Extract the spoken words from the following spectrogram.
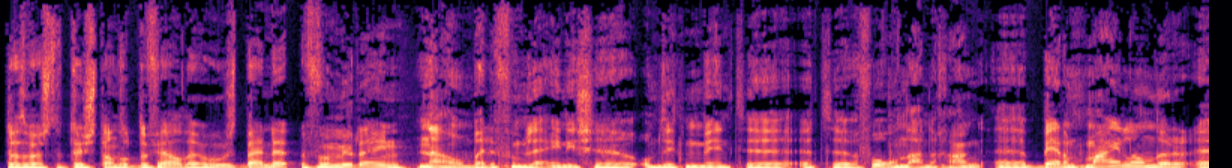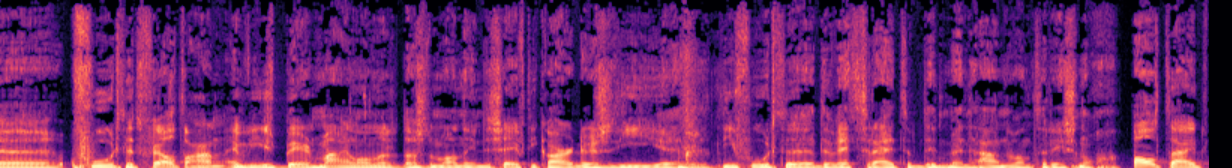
Dat was de tussenstand op de velden. Hoe is het bij de Formule 1? Nou, bij de Formule 1 is er op dit moment uh, het uh, volgende aan de gang. Uh, Bernd Mailander voert het veld aan. En wie is Bernd Mailander? Dat is de man in de safety car. Dus die, die voert de wedstrijd op dit moment aan. Want er is nog altijd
